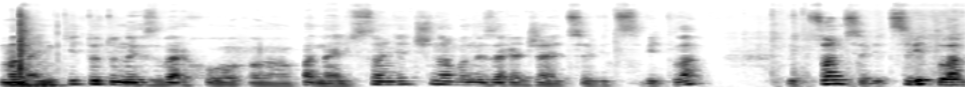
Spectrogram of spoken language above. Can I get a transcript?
маленькі. Тут у них зверху е, панель сонячна, вони заряджаються від світла, від сонця, від світла.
